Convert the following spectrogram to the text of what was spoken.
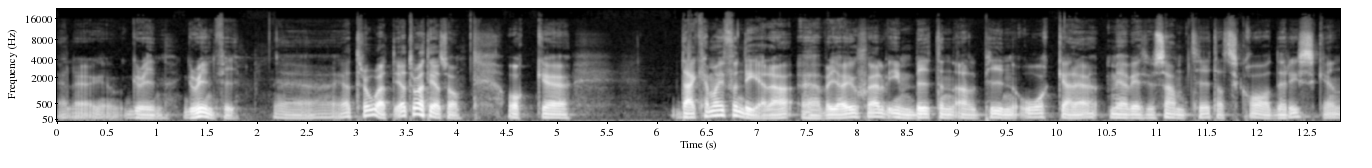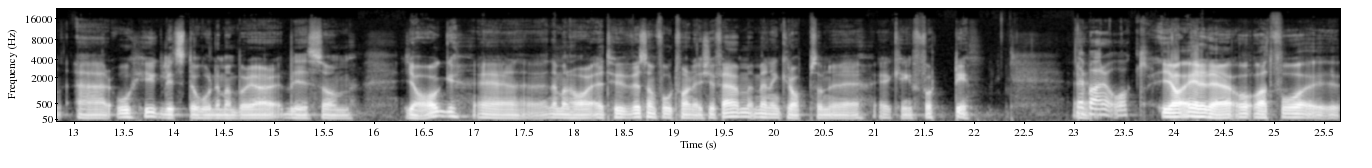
eller green, green fee? Eh, jag, tror att, jag tror att det är så. Och eh, där kan man ju fundera över. Jag är ju själv inbiten alpinåkare. Men jag vet ju samtidigt att skaderisken är ohyggligt stor när man börjar bli som jag. Eh, när man har ett huvud som fortfarande är 25 men en kropp som nu är, är kring 40. Det är bara åk. Ja, är det det? Och, och, att få eh,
